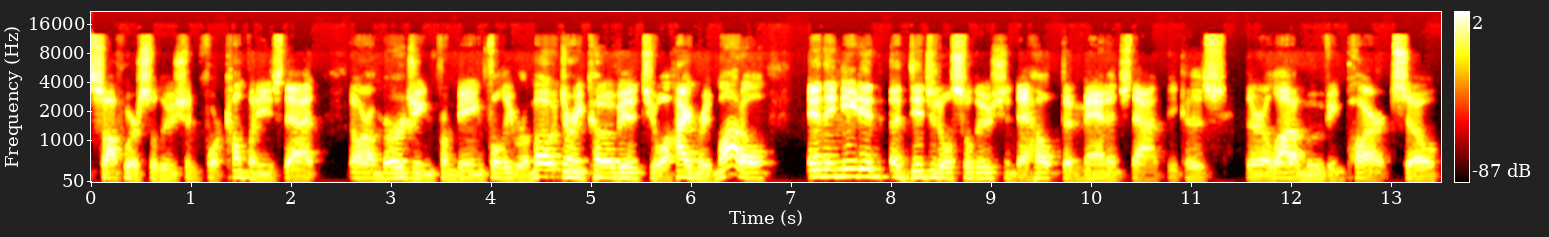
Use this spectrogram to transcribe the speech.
software solution for companies that are emerging from being fully remote during covid to a hybrid model and they needed a digital solution to help them manage that because there are a lot of moving parts. So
